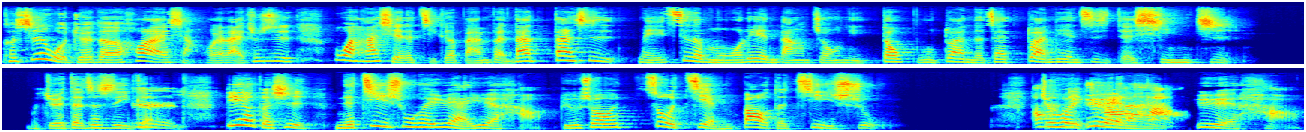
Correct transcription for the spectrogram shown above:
可是我觉得后来想回来，就是不管他写了几个版本，但但是每一次的磨练当中，你都不断的在锻炼自己的心智。我觉得这是一个。第二个是你的技术会越来越好，比如说做简报的技术就会越来越好。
